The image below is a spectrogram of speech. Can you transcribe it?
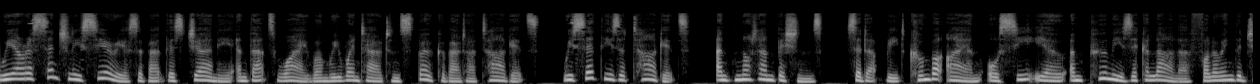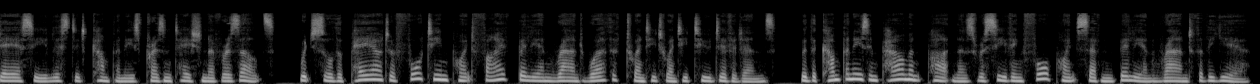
We are essentially serious about this journey, and that's why when we went out and spoke about our targets, we said these are targets, and not ambitions, said Upbeat Kumba Iron Ore CEO Mpumi Zikalala following the JSE listed company's presentation of results, which saw the payout of 14.5 billion rand worth of 2022 dividends, with the company's empowerment partners receiving 4.7 billion rand for the year.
